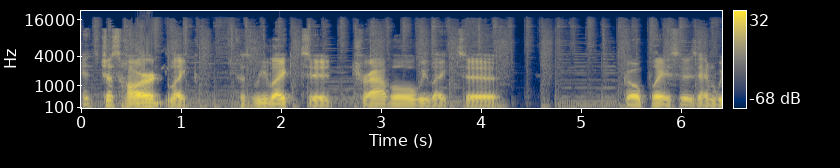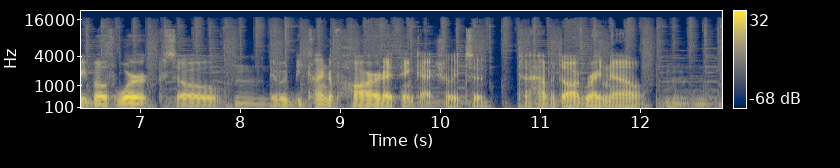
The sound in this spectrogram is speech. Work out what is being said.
it's just hard, like, because we like to travel, we like to go places, and we both work, so mm. it would be kind of hard, I think, actually, to to have a dog right now. Mm-hmm.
